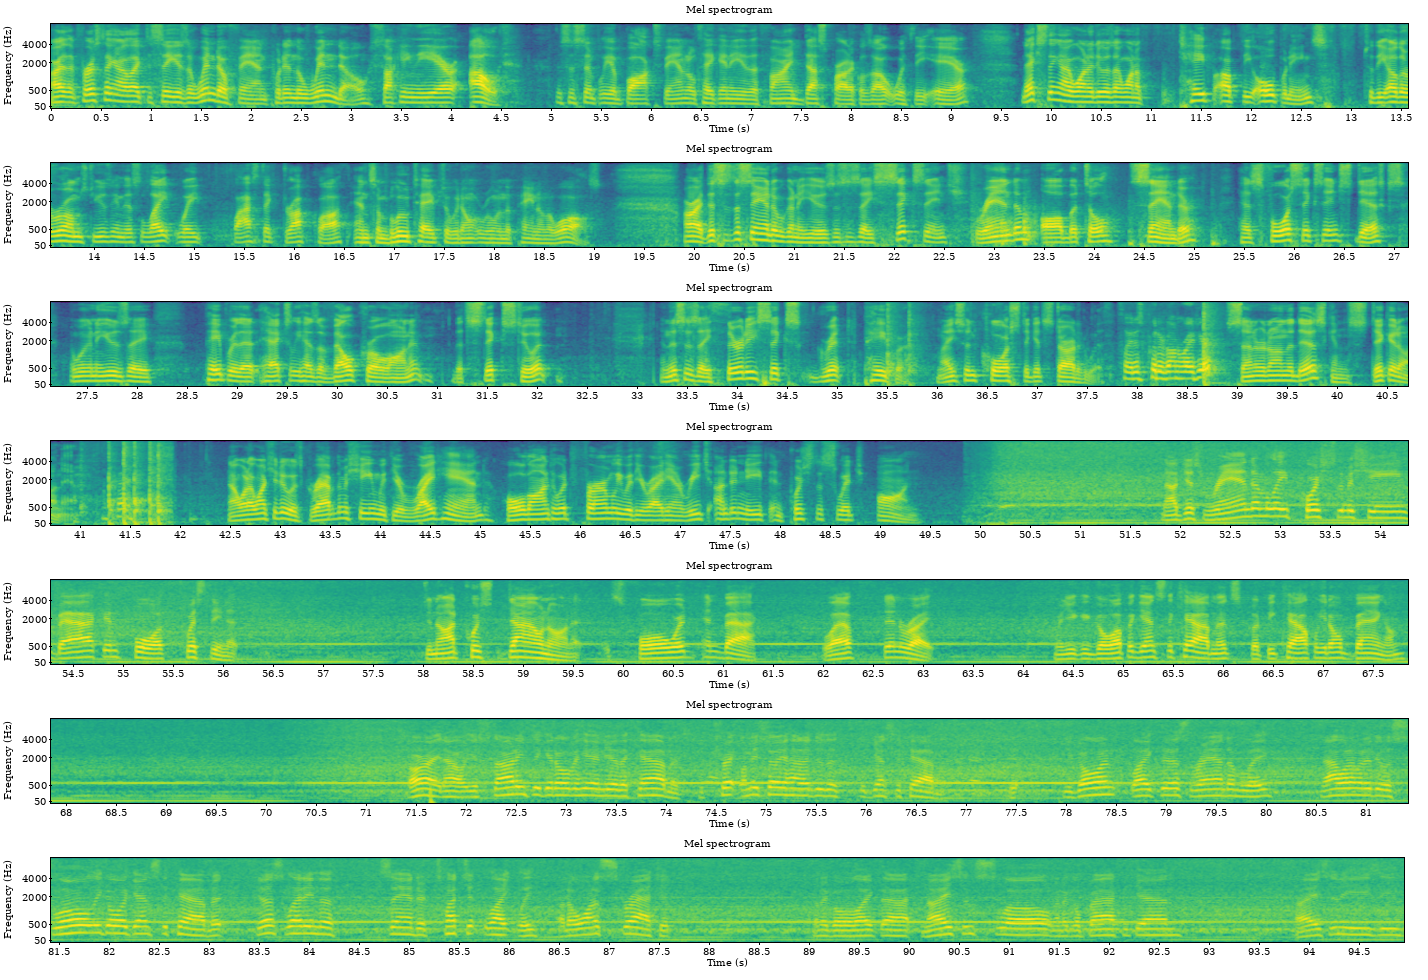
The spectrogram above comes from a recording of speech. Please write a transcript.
All right, the first thing I like to see is a window fan put in the window, sucking the air out. This is simply a box fan. It'll take any of the fine dust particles out with the air. Next thing I want to do is I want to tape up the openings to the other rooms using this lightweight plastic drop cloth and some blue tape so we don't ruin the paint on the walls. All right, this is the sander we're going to use. This is a 6-inch random orbital sander. It has four 6-inch discs, and we're going to use a paper that actually has a Velcro on it that sticks to it. And this is a 36 grit paper, nice and coarse to get started with. So I just put it on right here? Center it on the disc and stick it on there. Okay. Now what I want you to do is grab the machine with your right hand, hold on to it firmly with your right hand, reach underneath and push the switch on. Now just randomly push the machine back and forth, twisting it. Do not push down on it. It's forward and back, left and right. When you can go up against the cabinets, but be careful you don't bang them. All right, now you're starting to get over here near the cabinets. The trick, let me show you how to do this against the cabinet. You're going like this randomly. Now what I'm going to do is slowly go against the cabinet, just letting the sander touch it lightly. I don't want to scratch it. Gonna go like that, nice and slow. I'm gonna go back again, nice and easy.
